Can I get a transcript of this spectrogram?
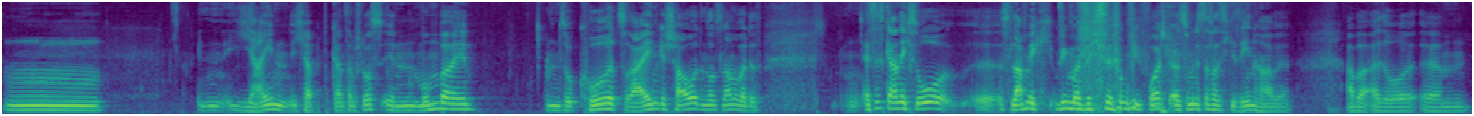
Mm, jein, ich habe ganz am Schluss in Mumbai so kurz reingeschaut in so Slum, aber das, es ist gar nicht so äh, slummig, wie man sich irgendwie vorstellt, also zumindest das, was ich gesehen habe. Aber also, ähm,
